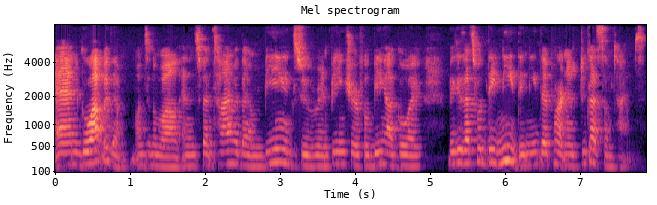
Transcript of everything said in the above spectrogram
and go out with them once in a while and spend time with them, being exuberant, being cheerful, being outgoing, because that's what they need. They need their partner to do that sometimes?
